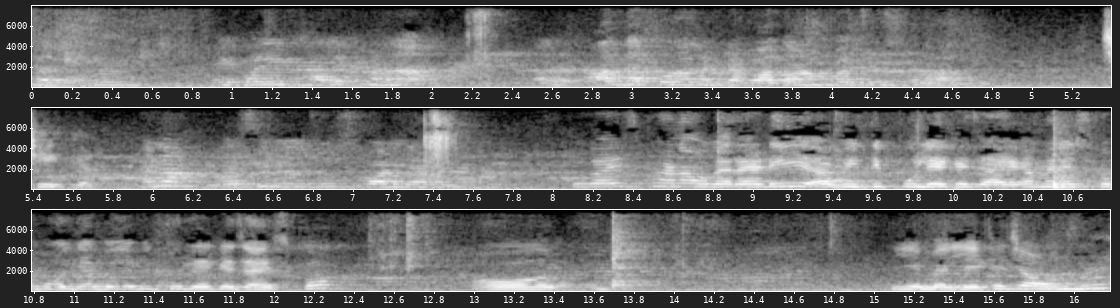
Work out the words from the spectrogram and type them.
चलो एक बार ये खा ले खाना और आधा पौना घंटा बाद आम का जूस बना ले। ठीक है। है ना? वैसे भी जूस वाली आम तो गाइस खाना हो गया रेडी अभी दीपू लेके जाएगा मैंने इसको बोल दिया भैया अभी तू लेके जाए इसको। और ये मैं लेके जाऊँ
